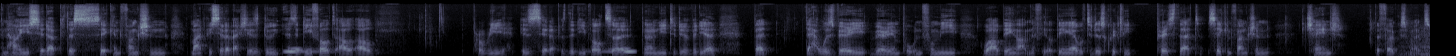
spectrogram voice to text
and how you set up this second function. It might be set up actually as a, as a default. I'll, I'll probably is set up as the default, so no need to do a video. But that was very, very important for me while being out in the field, being able to just quickly press that second function, change the focus modes.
